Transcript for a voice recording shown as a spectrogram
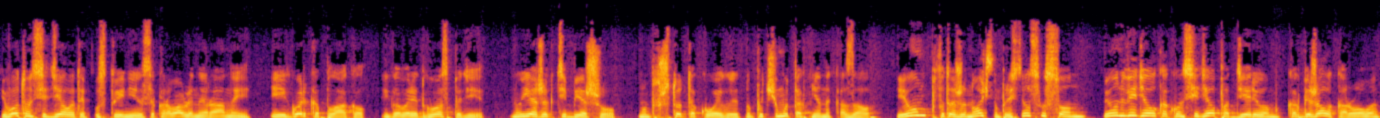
И вот он сидел в этой пустыне с окровавленной раной и горько плакал и говорит, Господи, ну я же к тебе шел. Ну что такое, говорит, ну почему так меня наказал? И он в эту же ночь приснился сон. И он видел, как он сидел под деревом, как бежала корова,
